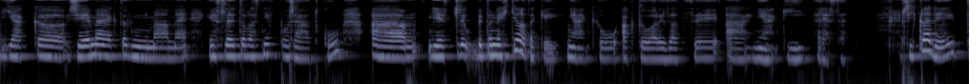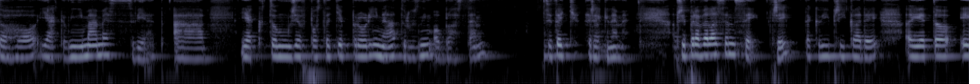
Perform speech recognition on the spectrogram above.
jak eh, žijeme a jak to vnímáme, jestli je to vlastně v pořádku a jestli by to nechtělo taky nějakou aktualizaci a nějaký reset. Příklady toho, jak vnímáme svět a jak to může v podstatě prolínat různým oblastem, si teď řekneme. Připravila jsem si tři takové příklady. Je to i,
